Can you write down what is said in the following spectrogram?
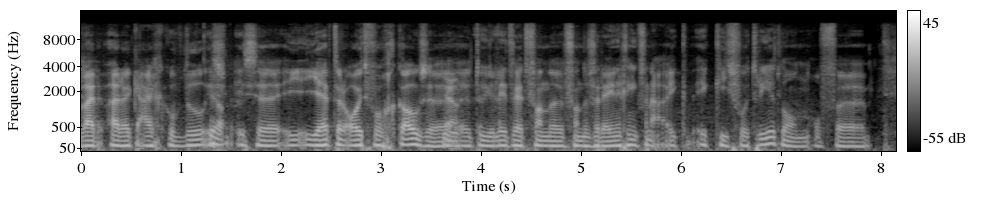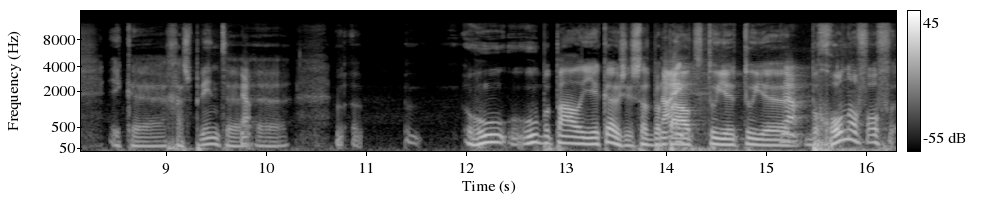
Waar, waar ik eigenlijk op bedoel is, Ja. is eh, je, hebt er ooit voor gekozen Ja. eh, toen je lid werd van de, van de vereniging. Van nou, ik, ik kies voor triathlon of eh, ik eh, ga sprinten. Hoe, hoe bepaal je je keuze? Is dat Nou, bepaald toen je, toen je Ja. begon of, of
